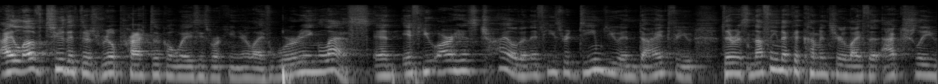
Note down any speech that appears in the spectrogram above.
I love too that there's real practical ways he's working in your life, worrying less. And if you are his child and if he's redeemed you and died for you, there is nothing that could come into your life that actually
